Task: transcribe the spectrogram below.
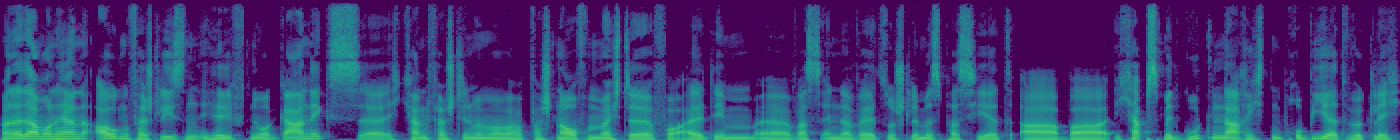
Meine Damen und Herren, Augen verschließen hilft nur gar nichts. Äh, ich kann verstehen, wenn man mal verschnaufen möchte, vor all dem, äh, was in der Welt so Schlimmes passiert. Aber ich habe es mit guten Nachrichten probiert, wirklich.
